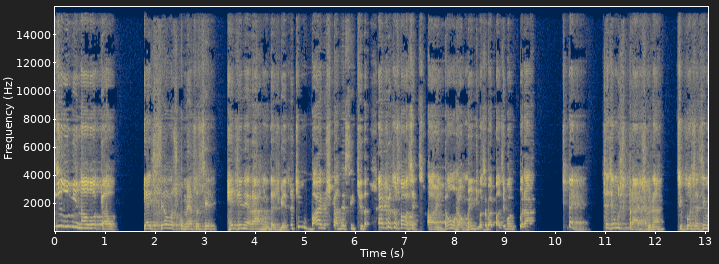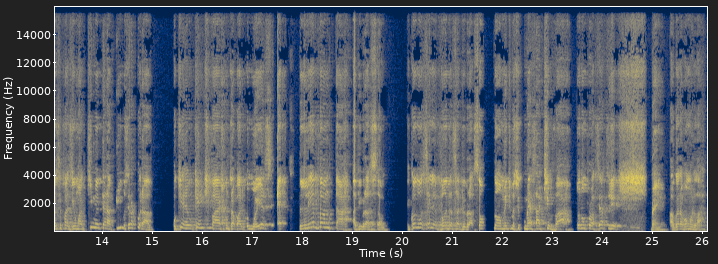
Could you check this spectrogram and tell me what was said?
iluminar o local. E as células começam a se regenerar muitas vezes. Eu tive vários casos nesse sentido. Aí as pessoas falam assim, ah, então realmente você vai fazer, vai me curar. Bem, sejamos práticos, né? Se fosse assim, você fazia uma quimioterapia e você era curado. O que, o que a gente faz com um trabalho como esse é levantar a vibração. E quando você levanta essa vibração, normalmente você começa a ativar todo um processo de. Bem, agora vamos lá.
